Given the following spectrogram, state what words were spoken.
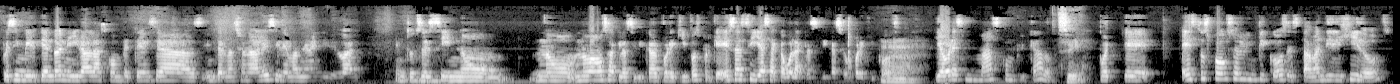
pues invirtiendo en ir a las competencias internacionales y de manera individual. Entonces sí, no, no, no vamos a clasificar por equipos porque esa sí ya se acabó la clasificación por equipos. Mm. Y ahora es más complicado. Sí. Porque estos Juegos Olímpicos estaban dirigidos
